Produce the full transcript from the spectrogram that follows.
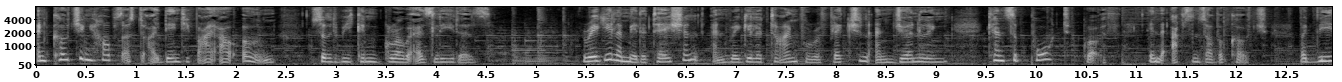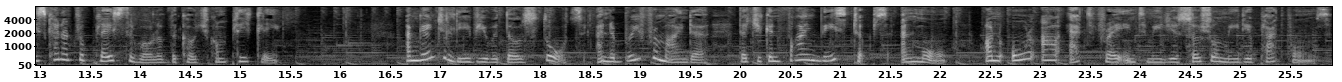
and coaching helps us to identify our own so that we can grow as leaders. Regular meditation and regular time for reflection and journaling can support growth in the absence of a coach, but these cannot replace the role of the coach completely. I'm going to leave you with those thoughts and a brief reminder that you can find these tips and more on all our at Fray Intermedia social media platforms.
